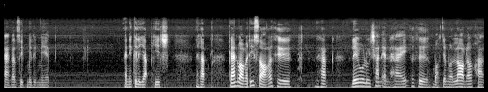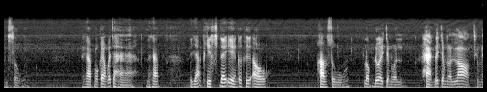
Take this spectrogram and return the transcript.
ห่างกัน 10มิลลิเมตรอันนี้คือระยะ pitch นะครับ การบอกมาที่ 2 ก็คือนะครับ revolution and height ก็คือบอกจำนวนรอบแล้วก็ความสูงนะครับ โปรแกรมก็จะหานะครับ ระยะ pitch ได้เองก็คือเอาความสูงลบด้วยจำนวนหารด้วยจำนวนรอบใช่ไหม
